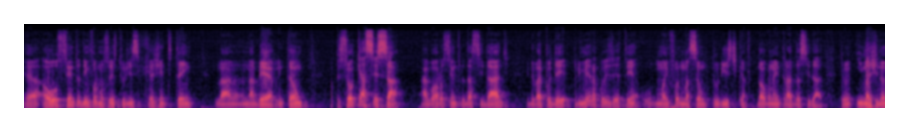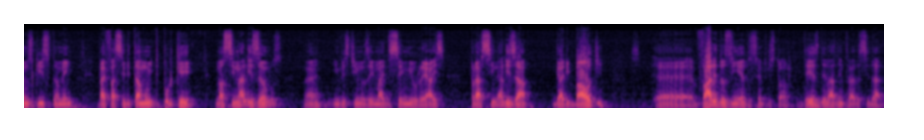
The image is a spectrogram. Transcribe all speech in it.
é, ao Centro de Informações Turísticas que a gente tem lá na BR. Então, a pessoa que acessar agora o centro da cidade, ele vai poder, primeira coisa é ter uma informação turística logo na entrada da cidade. Então, imaginamos que isso também vai facilitar muito, porque nós sinalizamos, né, investimos em mais de 100 mil reais para sinalizar Garibaldi, é, Vale dos Vinhedos, Centro Histórico, desde lá da entrada da cidade.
